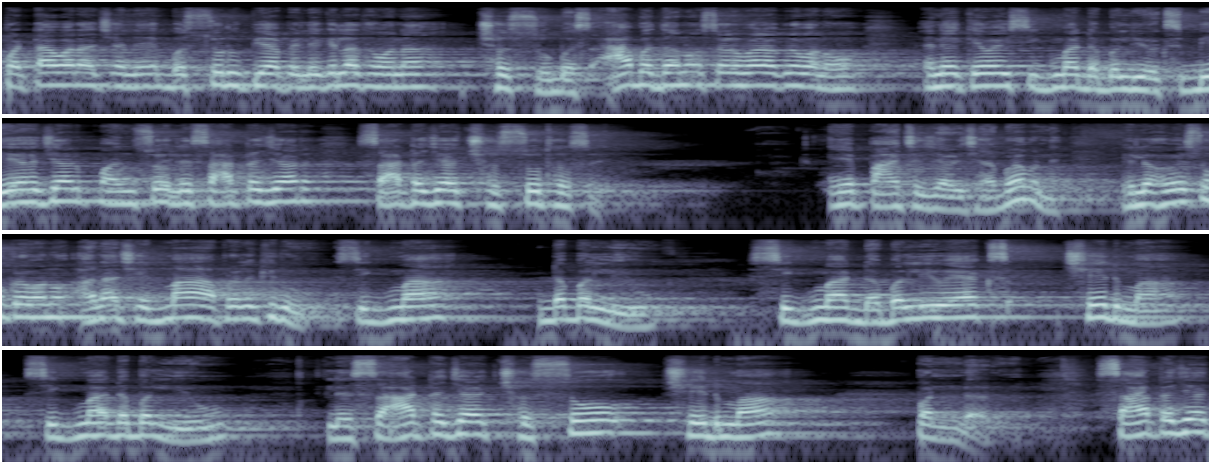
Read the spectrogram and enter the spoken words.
પટાવાળા છે ને બસો રૂપિયા આપે, એટલે કેટલા થવાના? છસો. બસ આ બધાનો સરવાળો કરવાનો. એને કહેવાય સિગ્મા ડબલ્યુ એક્સ. બે હજાર પાંચસો એટલે સાત હજાર. સાત હજાર છસો થશે. અહીંયા પાંચ હજાર છે, બરાબર ને? એટલે હવે શું કરવાનું? આના છેદમાં આપણે લખીશું. Sigma W. Sigma W x છેદમાં સિગ્મા ડબલ્યુ એટલે સાત હજાર છસો છેદમાં પંદર. સાત હજાર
